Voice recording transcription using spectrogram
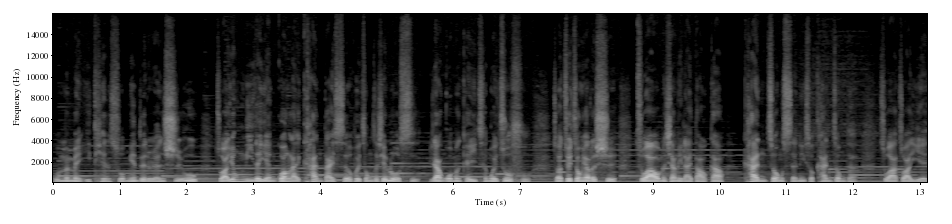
我们每一天所面对的人事物。主要，用你的眼光来看待社会中这些弱势，让我们可以成为祝福。主要，最重要的是，主啊，我们向你来祷告，看重神你所看重的。主啊，主啊，也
